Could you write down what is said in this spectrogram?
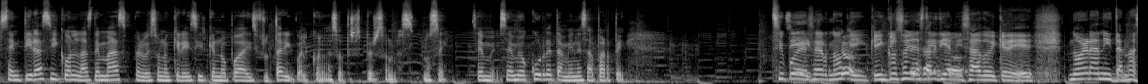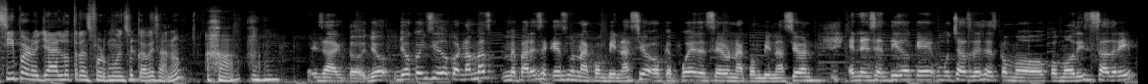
sentir así con las demás, pero eso no quiere decir que no pueda disfrutar igual con las otras personas. No sé, se me, ocurre también esa parte. Sí, puede ser, ¿no? que, incluso ya está idealizado y que no era ni tan así, pero ya lo transformó en su cabeza, ¿no? Ajá. Exacto. Yo, yo coincido con ambas. Me parece que es una combinación o que puede ser una combinación en el sentido que muchas veces, como, como dice Adri,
